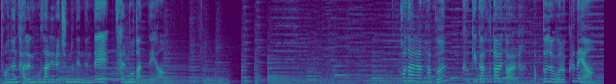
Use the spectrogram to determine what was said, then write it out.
저는 다른 고사리를 주문했는데 잘못 왔네요. 커다란 화분, 크기가 후덜덜, 압도적으로 크네요.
